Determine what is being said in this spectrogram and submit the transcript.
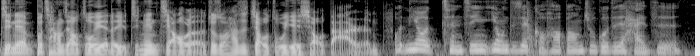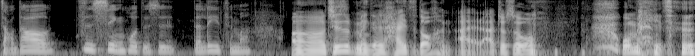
今天不常交作业的，今天交了，就说他是交作业小达人。你有曾经用这些口号帮助过这些孩子找到自信或者是的例子吗？呃，其实每个孩子都很爱啦。就是我，我每次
